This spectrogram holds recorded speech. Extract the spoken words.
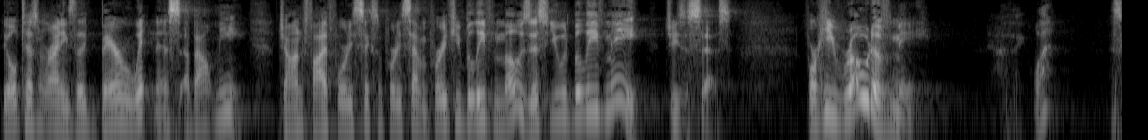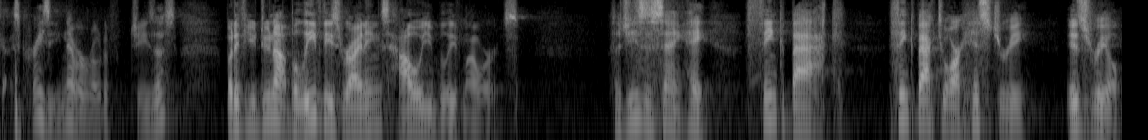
the Old Testament writings, they bear witness about me. John 5 46 and 47. For if you believed Moses, you would believe me, Jesus says for he wrote of me. I think, what? This guy's crazy. He never wrote of Jesus. But if you do not believe these writings, how will you believe my words? So Jesus is saying, hey, think back. Think back to our history, Israel.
